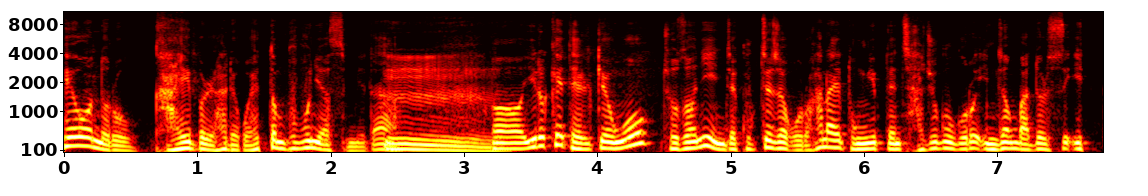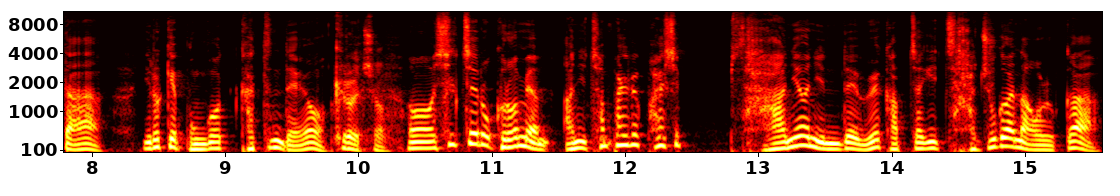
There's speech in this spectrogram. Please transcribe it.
회원으로 가입을 하려고 했던 부분이었습니다. 음. 어, 이렇게 될 경우 조선이 이제 국제적으로 하나의 독립된 자주국으로 인정받을 수 있다. 이렇게 본 것 같은데요. 그렇죠. 어, 실제로 그러면 아니 1884년인데 왜 갑자기 자주가 나올까?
